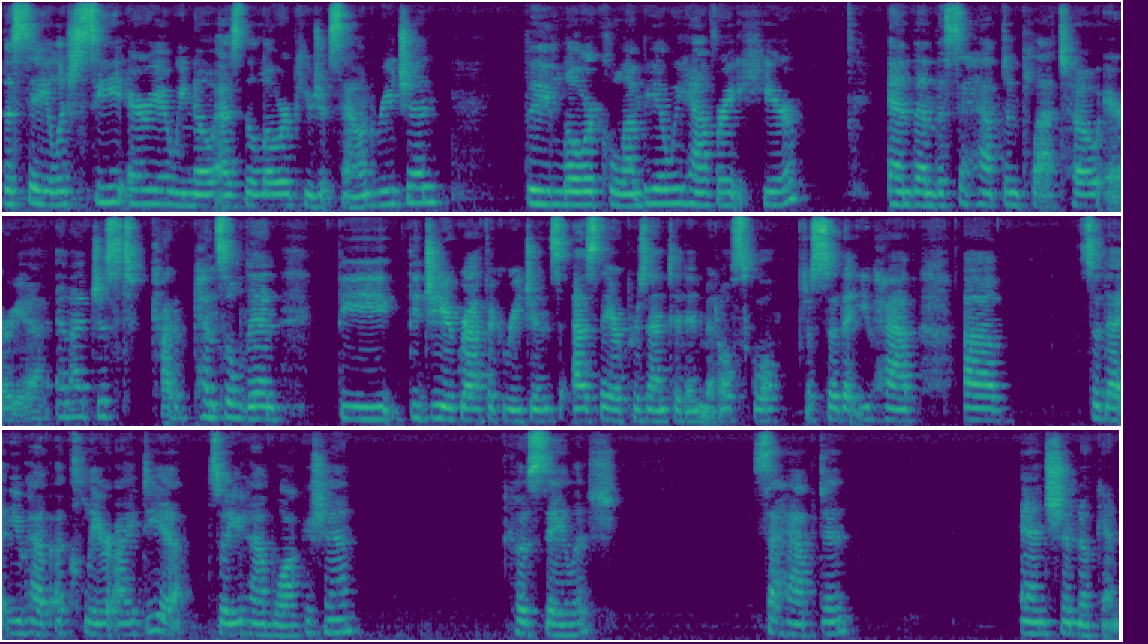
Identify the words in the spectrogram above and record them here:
the Salish Sea area we know as the lower Puget Sound region, the lower Columbia we have right here, and then the Sahaptin Plateau area. And I just kind of penciled in the, the geographic regions as they are presented in middle school, just so that you have uh, so that you have a clear idea. So you have Wakashan, Coast Salish, Sahaptin, and Chinookan.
